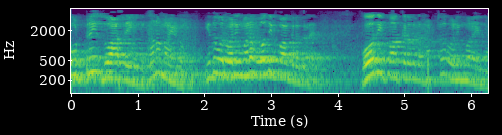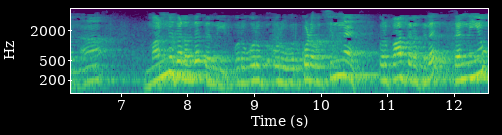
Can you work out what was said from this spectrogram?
ஊற்றி துவா செய்வது. குணமாயிடும். இது ஒரு வழிமுறை ஓதி பார்க்கறதுல. ஓதி பார்க்கறதுல மற்றொரு வழிமுறை என்னன்னா மண்ணு கலந்த தண்ணீர். ஒரு ஒரு ஒரு ஒரு கூட ஒரு சின்ன ஒரு பாத்திரத்தில் தண்ணியும்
